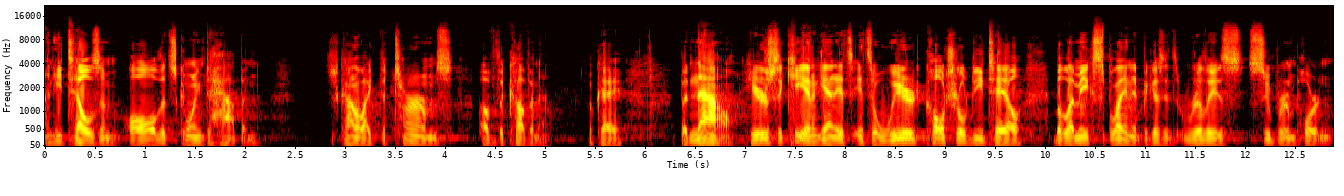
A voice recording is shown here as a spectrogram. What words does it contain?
and he tells him all that's going to happen. It's kind of like the terms of the covenant, okay? But now, here's the key. And again, it's, it's a weird cultural detail, but let me explain it because it really is super important.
